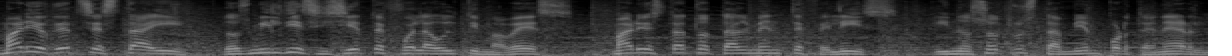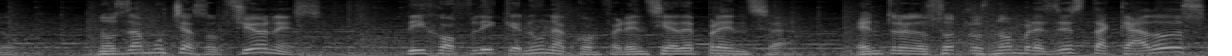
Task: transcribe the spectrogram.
Mario Goetze está ahí, 2017 fue la última vez. Mario está totalmente feliz y nosotros también por tenerlo. Nos da muchas opciones dijo Flick en una conferencia de prensa. Entre los otros nombres destacados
